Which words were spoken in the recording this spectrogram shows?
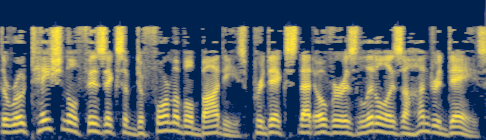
The rotational physics of deformable bodies predicts that over as little as a hundred days,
